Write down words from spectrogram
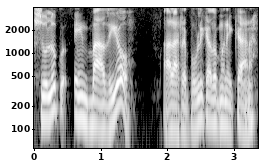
Zuluk invadió a la República Dominicana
